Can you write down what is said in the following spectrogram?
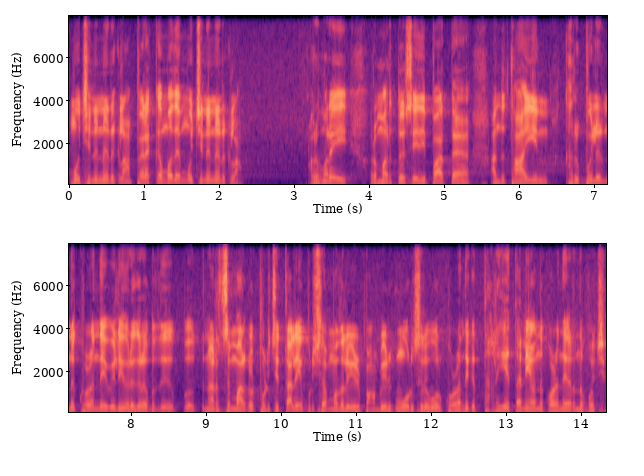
மூச்சு நின்று இருக்கலாம். பிறக்கும் போதே மூச்சு நின்று இருக்கலாம். ஒரு முறை ஒரு மருத்துவ செய்தி பார்த்தேன். அந்த தாயின் கருப்பிலிருந்து குழந்தை வெளிவருகிற போது நரசுமார்கள் பிடிச்சி தலையை பிடிச்சா முதல்ல இழுப்பான் அப்படி இருக்கும் ஒரு சில ஒரு குழந்தைக்கு தலையை தனியாக வந்து குழந்தை இறந்து போச்சு.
